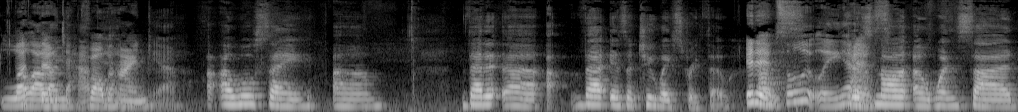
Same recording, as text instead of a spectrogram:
let Allow them to fall behind. Yeah. I I will say um, that it, uh, that is a two way street, though. It is. Absolutely. Yeah. It's not a one side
